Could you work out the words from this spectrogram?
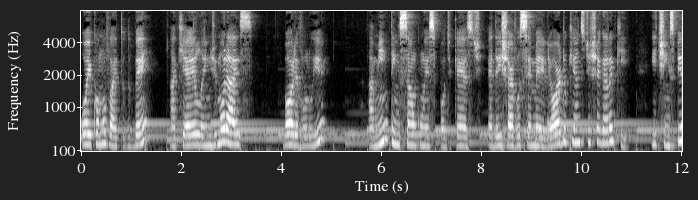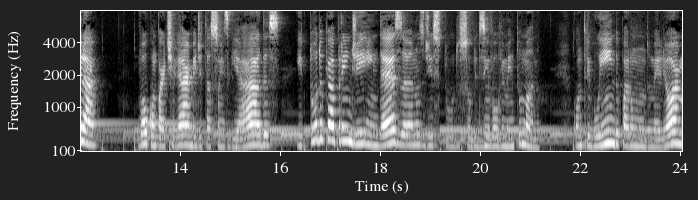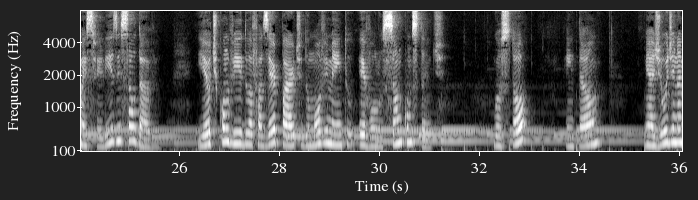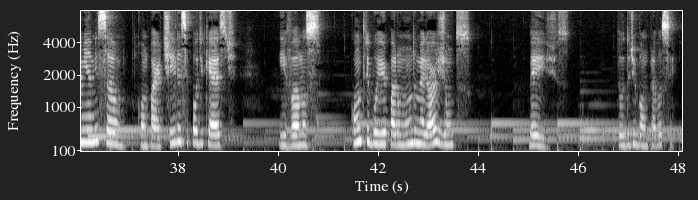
Oi, como vai? Tudo bem? Aqui é Elaine de Moraes. Bora evoluir? A minha intenção com esse podcast é deixar você melhor do que antes de chegar aqui e te inspirar. Vou compartilhar meditações guiadas e tudo o que eu aprendi em 10 anos de estudo sobre desenvolvimento humano contribuindo para um mundo melhor, mais feliz e saudável. E eu te convido a fazer parte do movimento Evolução Constante. Gostou? Então, me ajude na minha missão. Compartilhe esse podcast e vamos contribuir para um mundo melhor juntos. Beijos. Tudo de bom para você.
